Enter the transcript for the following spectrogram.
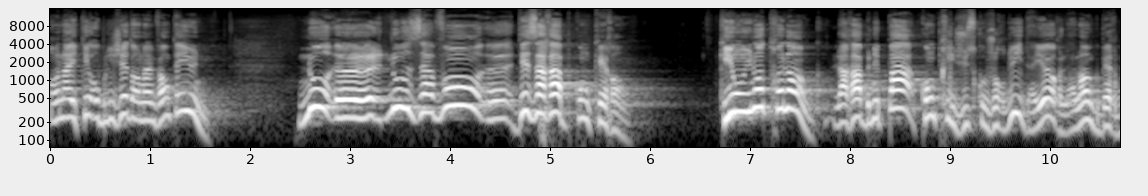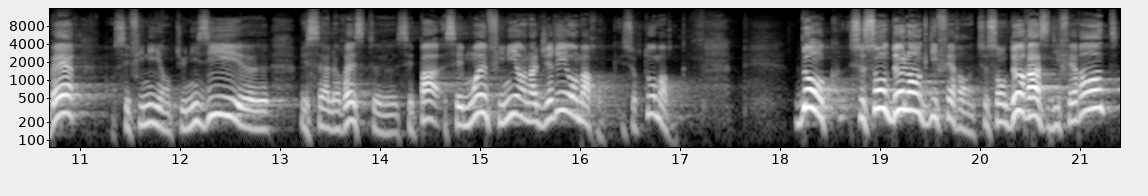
on a été obligé d'en inventer une. Nous, euh, avons euh, des Arabes conquérants qui ont une autre langue. L'arabe n'est pas compris jusqu'aujourd'hui, d'ailleurs, la langue berbère, c'est fini en Tunisie, euh, mais ça le reste, euh, c'est moins fini en Algérie et au Maroc, et surtout au Maroc. Donc, ce sont deux langues différentes, ce sont deux races différentes.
